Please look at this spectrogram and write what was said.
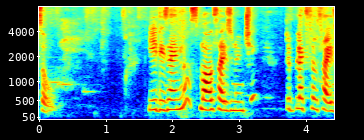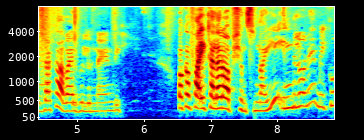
సో ఈ డిజైన్లో స్మాల్ సైజ్ నుంచి ట్రిపుల్ ఎక్సెల్ సైజ్ దాకా అవైలబుల్ ఉన్నాయండి. ఒక ఫైవ్ కలర్ ఆప్షన్స్ ఉన్నాయి. ఇందులోనే మీకు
